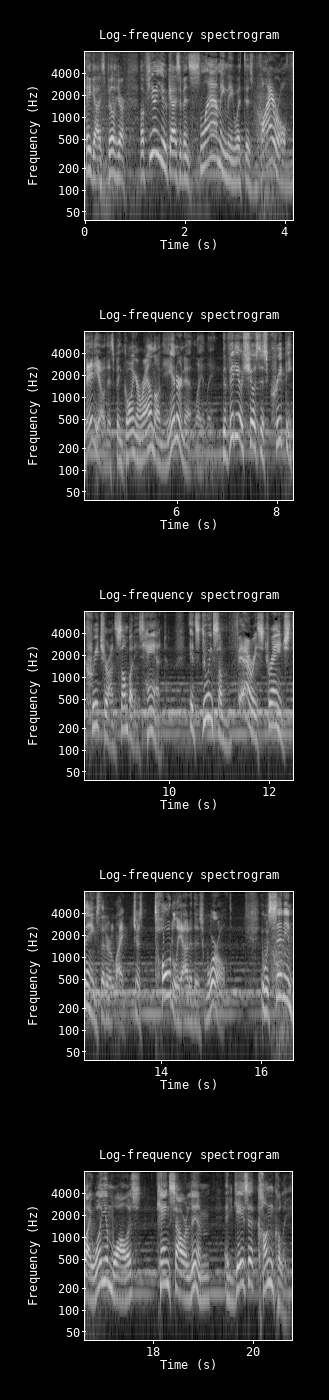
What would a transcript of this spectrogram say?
Hey guys, Bill here. A few of you guys have been slamming me with this viral video that's been going around on the internet lately. The video shows this creepy creature on somebody's hand. It's doing some very strange things that are like just totally out of this world. It was sent in by William Wallace, Kangsour Lim, and Geza Konkoly.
